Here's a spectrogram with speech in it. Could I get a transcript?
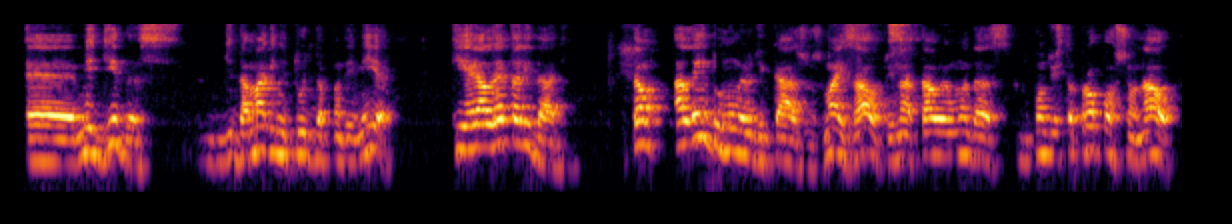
é, medidas de, da magnitude da pandemia, que é a letalidade. Então, além do número de casos mais alto, e Natal é uma das, do ponto de vista proporcional,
